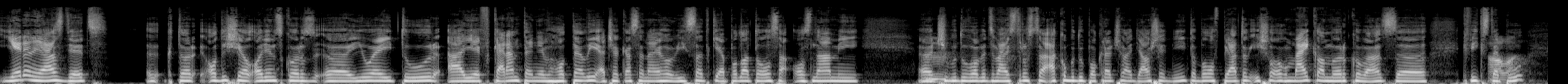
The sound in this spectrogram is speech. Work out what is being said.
jeden jazdec e, ktorý odišiel o deň skôr z uh, e, UA Tour a je v karanténe v hoteli a čaká sa na jeho výsledky a podľa toho sa oznámi mm. či budú vôbec majstrovstvá, ako budú pokračovať ďalšie dni. To bolo v piatok, išlo o Michaela Murkova z uh, Quickstepu. Ale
